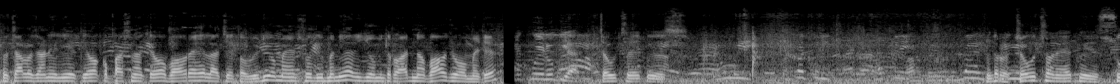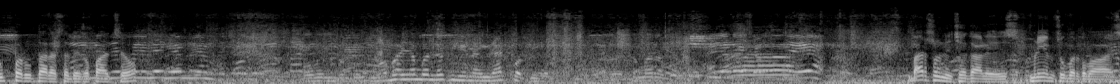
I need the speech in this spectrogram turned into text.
તો ચાલો જાણી લઈએ કેવા કપાસના કેવા ભાવ રહેલા છે. તો વિડીયોમાં એન્ડ સુધી બન્યા રહીજો મિત્રો. આજના ભાવ જોવા માટે. ચૌદસો એકવીસ. મિત્રો ચૌદસો ને એકવીસ સુપર ઉતારા સાથે કપાસ છે મોબાઈલ નંબર નથી એના એ રાજકોટ બારસો ને છેતાલીસ મીડિયમ સુપર કપાસ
